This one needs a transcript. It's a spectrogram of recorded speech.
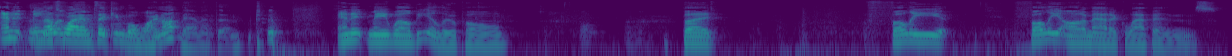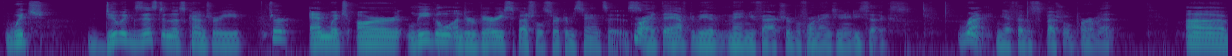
and it may And that's well, why I'm thinking, well, why not ban it then? and it may well be a loophole but fully fully automatic weapons which do exist in this country sure. and which are legal under very special circumstances Right. They have to be manufactured before 1986. right And you have to have a special permit. uh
